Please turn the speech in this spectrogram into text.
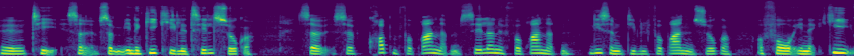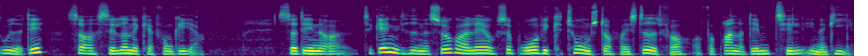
øh, til, som, som energikilde til sukker. Så, så kroppen forbrænder dem, cellerne forbrænder dem, ligesom de vil forbrænde sukker, og får energi ud af det, så cellerne kan fungere. Så det er, når tilgængeligheden af sukker er lav, så bruger vi ketonstoffer i stedet for, og forbrænder dem til energi.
